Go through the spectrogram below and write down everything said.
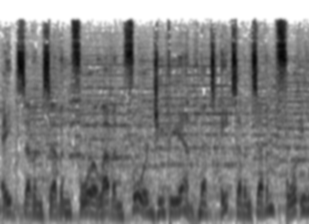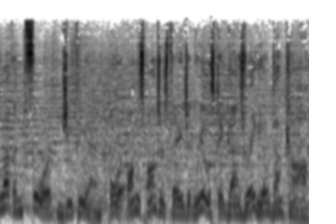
877 411 4GPN. That's 877 411 4GPN. Or on the sponsors page at realestateguysradio.com.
